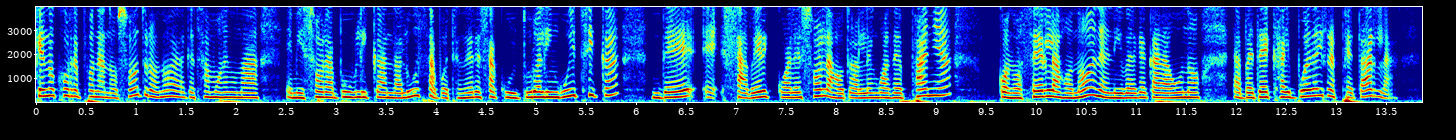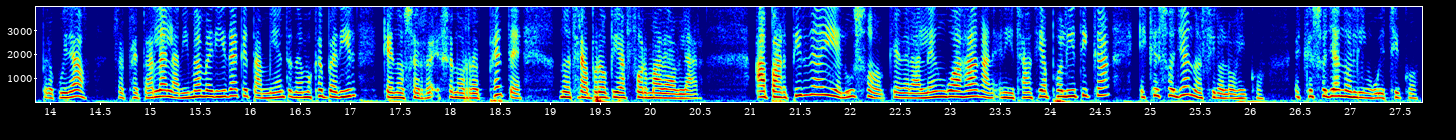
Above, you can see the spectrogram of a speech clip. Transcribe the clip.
¿Qué nos corresponde a nosotros, ¿no? ahora que estamos en una emisora pública andaluza? Pues tener esa cultura lingüística de eh, saber cuáles son las otras lenguas de España, conocerlas o no en el nivel que cada uno le apetezca y pueda y respetarlas. Pero cuidado, respetarla en la misma medida que también tenemos que pedir que se nos respete nuestra propia forma de hablar. A partir de ahí, el uso que de las lenguas hagan en instancias políticas es que eso ya no es filológico es que eso ya no es lingüístico.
